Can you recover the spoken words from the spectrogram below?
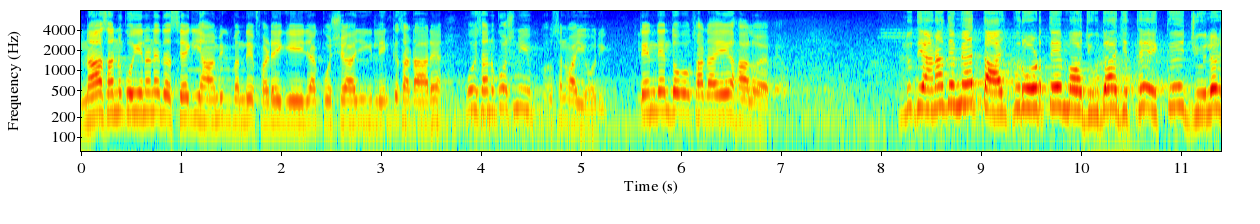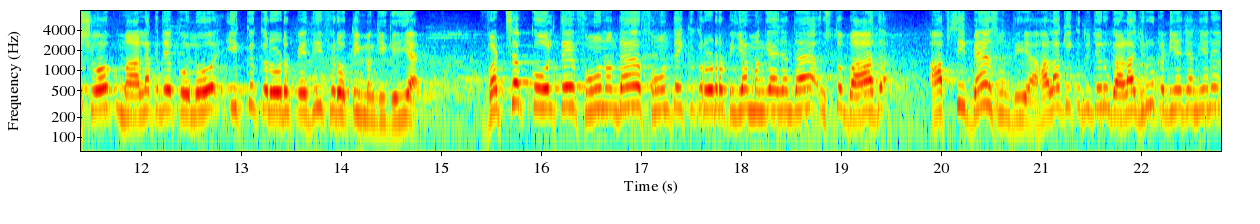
ਨਾ ਸਾਨੂੰ ਕੋਈ ਇਹਨਾਂ ਨੇ ਦੱਸਿਆ ਕਿ ਹਾਂ ਵੀ ਬੰਦੇ ਫੜੇ ਗਏ ਜਾਂ ਕੁਛ ਆ ਜੀ ਲਿੰਕ ਸਾਡਾ ਆ ਰਿਹਾ। ਕੋਈ ਸਾਨੂੰ ਕੁਛ ਨਹੀਂ ਸੁਣਵਾਈ ਹੋ ਰਹੀ। ਤਿੰਨ ਦਿਨ ਤੋਂ ਸਾਡਾ ਇਹ ਹਾਲ ਹੋਇਆ ਪਿਆ। ਲੁਧਿਆਣਾ ਦੇ ਮੈਂ ਤਾਜਪੁਰ ਰੋਡ ਤੇ ਮੌਜੂਦ ਆ ਜਿੱਥੇ ਇੱਕ ਜੁਐਲਰ ਸ਼ੋਪ ਮਾਲਕ ਦੇ ਕੋਲੋਂ 1 ਕਰੋੜ ਰੁਪਏ ਦੀ ਫਿਰੋਤੀ ਮੰਗੀ ਗਈ ਹੈ। WhatsApp ਕੋਲ ਤੇ ਫੋਨ ਆਉਂਦਾ ਹੈ ਫੋਨ ਤੇ 1 ਕਰੋੜ ਰੁਪਈਆ ਮੰਗਿਆ ਜਾਂਦਾ ਹੈ। ਉਸ ਤੋਂ ਬਾਅਦ ਆਪਸੀ ਬਹਿਸ ਹੁੰਦੀ ਹੈ। ਹਾਲਾਂਕਿ ਇੱਕ ਦੂਜੇ ਨੂੰ ਗਾਲਾਂ ਜ਼ਰੂਰ ਕੱਢੀਆਂ ਜਾਂਦੀਆਂ ਨੇ।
